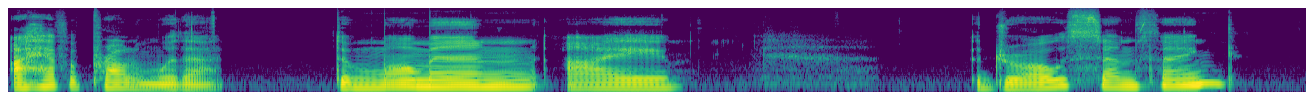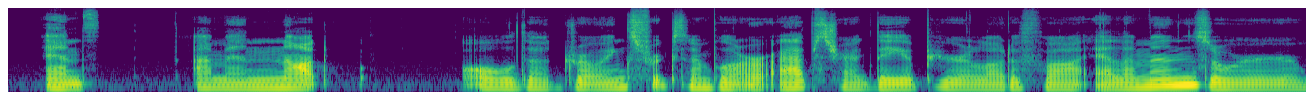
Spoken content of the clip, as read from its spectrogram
I have a problem with that. The moment I draw something, and I mean, not all the drawings, for example, are abstract. They appear a lot of uh, elements or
